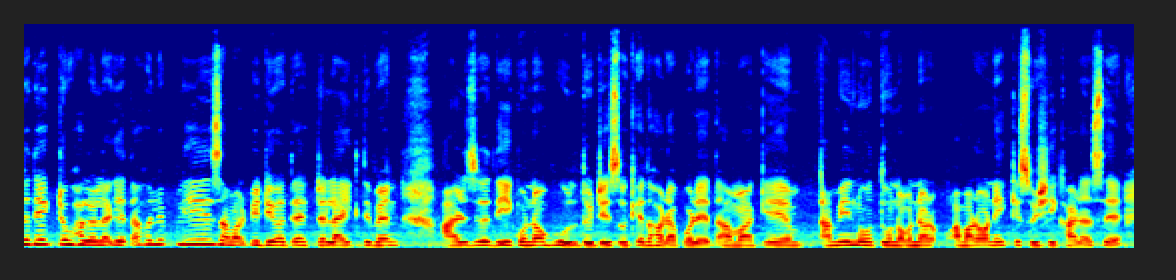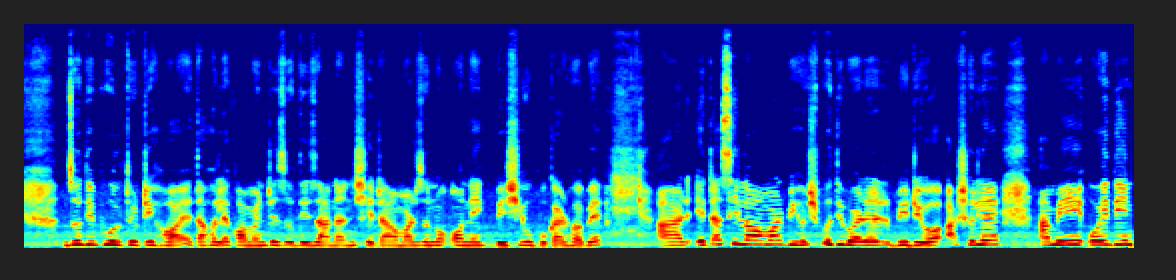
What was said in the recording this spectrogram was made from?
যদি একটু ভালো লাগে তাহলে প্লিজ আমার ভিডিওতে একটা লাইক দিবেন। আর যদি কোনো ভুল ত্রুটি চোখে ধরা পড়ে তা আমাকে আমি নতুন আমার আমার অনেক কিছু শেখার আছে। যদি ভুল ত্রুটি হয় তাহলে কমেন্টে যদি জানান সেটা আমার জন্য অনেক বেশি উপকার হবে। আর এটা ছিল আমার বৃহস্পতিবারের ভিডিও। আসলে আমি ওই দিন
